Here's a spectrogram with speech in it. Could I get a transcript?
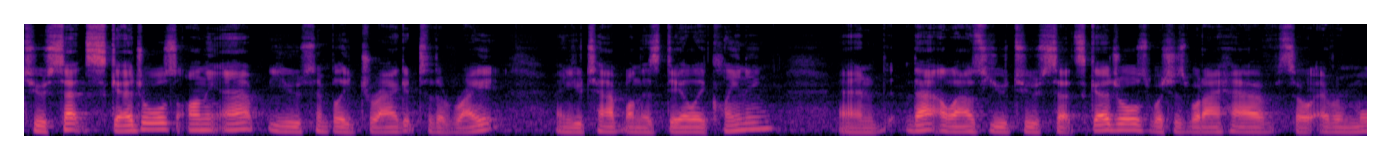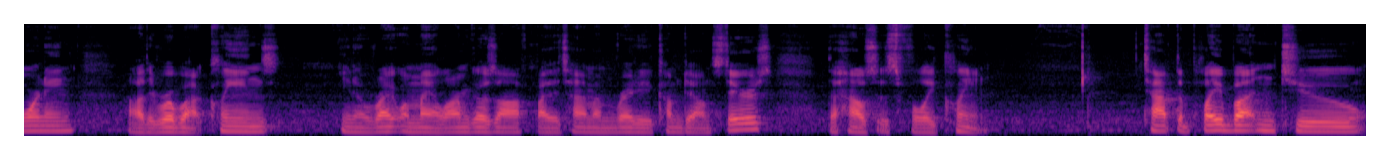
To set schedules on the app, you simply drag it to the right and you tap on this daily cleaning and that allows you to set schedules, which is what I have. So every morning, uh, the robot cleans you know, right when my alarm goes off, by the time I'm ready to come downstairs, the house is fully clean. Tap the play button to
